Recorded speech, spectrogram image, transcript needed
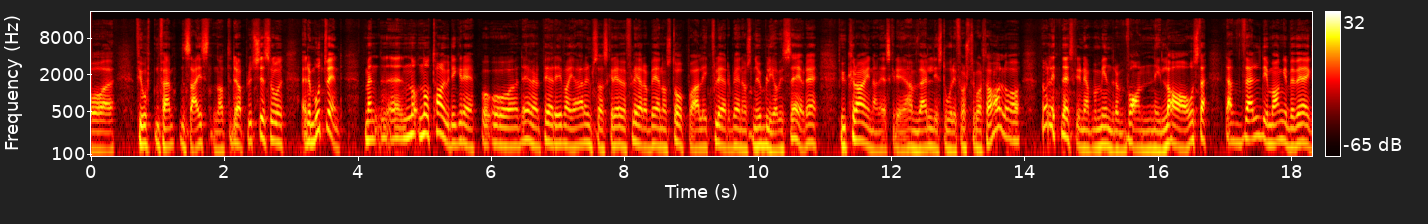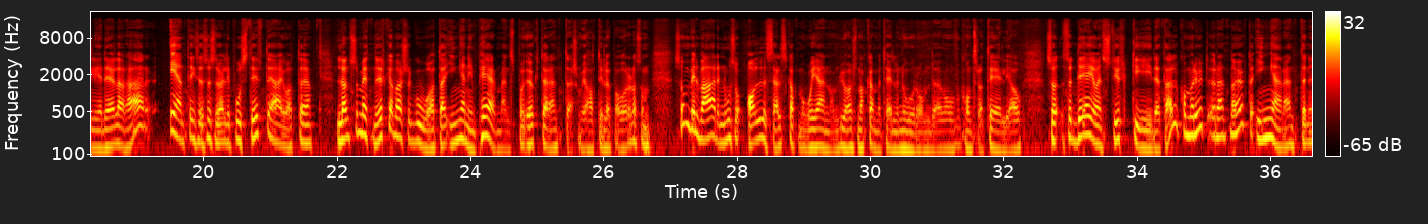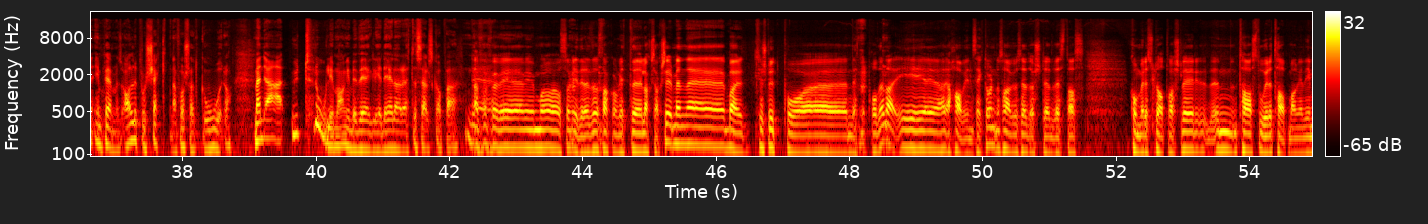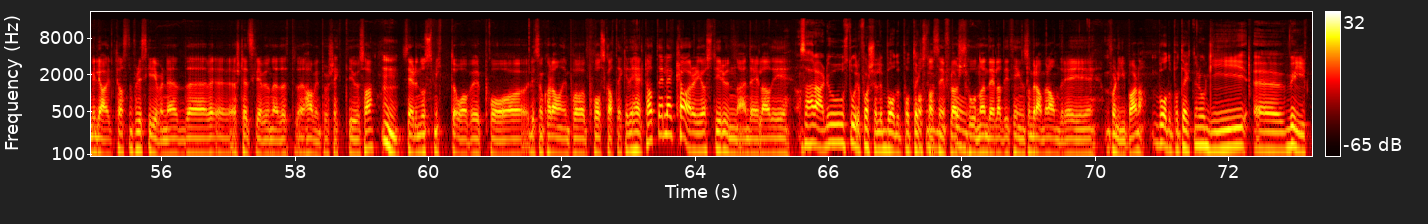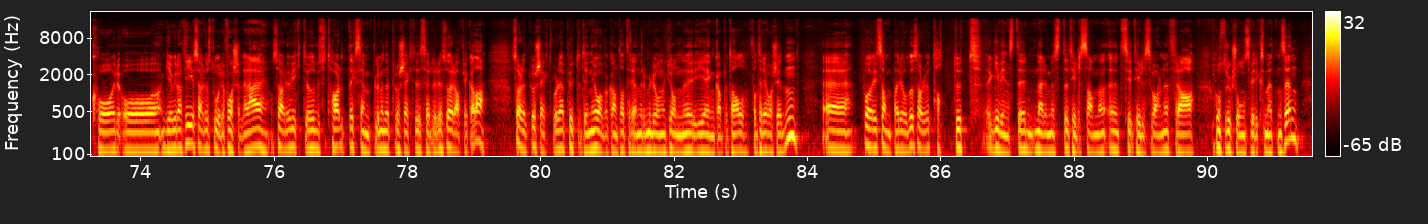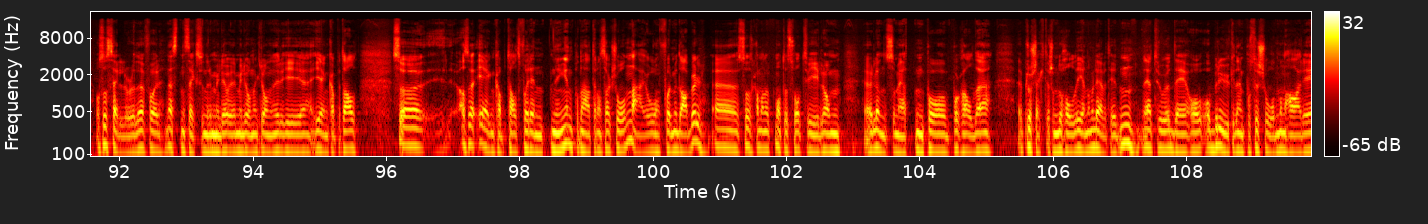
14-15-16. Eh, at det Plutselig så er det motvind. Men eh, nå, nå, tar jo de grep, og, og det er vel Per Ivar Gjærum som har skrevet 'Flere ben å stå på er lik flere ben å snuble i'. Og vi ser jo det. Ukraina-nedskrivningen er veldig stor i første kvartal, og nå litt nedskrivninger på mindre vann i Laos. Det, det er veldig mange bevegelige deler her. Én ting som jeg synes er veldig positivt, det er jo at uh, lønnsomheten virker å være så god at det er ingen impairments på økte renter som vi har hatt i løpet av året, da, som, som, vil være noe som alle selskap må gå gjennom. Du har jo snakka med Telenor om det, kontra Telia. Og, så, så, det er jo en styrke i dette. Det kommer ut, renten har økt, og ingen renteimpairments. Alle prosjektene er fortsatt gode. Da. Men det er utrolig mange bevegelige deler av dette selskapet. Det... Ja, vi, vi, må også videre til å snakke om litt uh, lakseaksjer, men eh, bare til slutt på nettet nettopp på det. da, i havvindsektoren så har vi jo sett Ørsted, Vestas kommer resultatvarsler, ta store tap i milliardklassen, for de skriver ned eh, Ørsted skrev jo ned et havvindprosjekt i USA. Mm. Ser du noe smitte over på, liksom på, på Skattek i det hele tatt, eller klarer de å styre unna en del av de altså Her er det jo store forskjeller både på kostnadsinflasjon og en del av de tingene som rammer andre i fornybar. da. Både på teknologi, eh, vilkår og geografi så er det jo store forskjeller her. Og så er det jo viktig, Hvis du tar et eksempel med det prosjektet de selger i Sør-Afrika, da, så er det et prosjekt hvor de har puttet inn i overkant av 300 millioner kroner kroner i egenkapital for tre år siden. Eh, på, I samme periode så har du jo tatt ut gevinster nærmest eh, tilsvarende fra konstruksjonsvirksomheten sin, og så selger du det for nesten 600 millioner kroner i, i egenkapital. Så altså Egenkapitalsforrentningen på denne transaksjonen er jo formidabel. Eh, så kan man jo på en måte så tvil om lønnsomheten på, på det, prosjekter som du holder gjennom levetiden. Jeg tror jo det å, å, bruke den posisjonen man har i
